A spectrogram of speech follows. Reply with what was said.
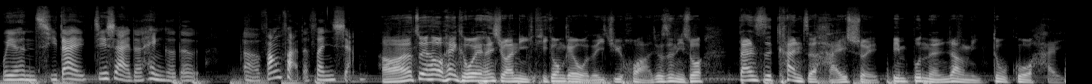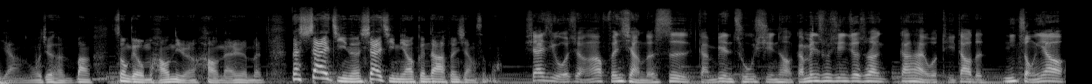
我也很期待接下来的 Hank 的呃方法的分享。好啊，那最后 Hank 我也很喜欢你提供给我的一句话，就是你说但是看着海水，并不能让你渡过海洋，我觉得很棒，送给我们好女人、好男人们。那下一集呢？下一集你要跟大家分享什么？下一集我想要分享的是改变初心哈，改变初心就算刚才我提到的，你总要。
